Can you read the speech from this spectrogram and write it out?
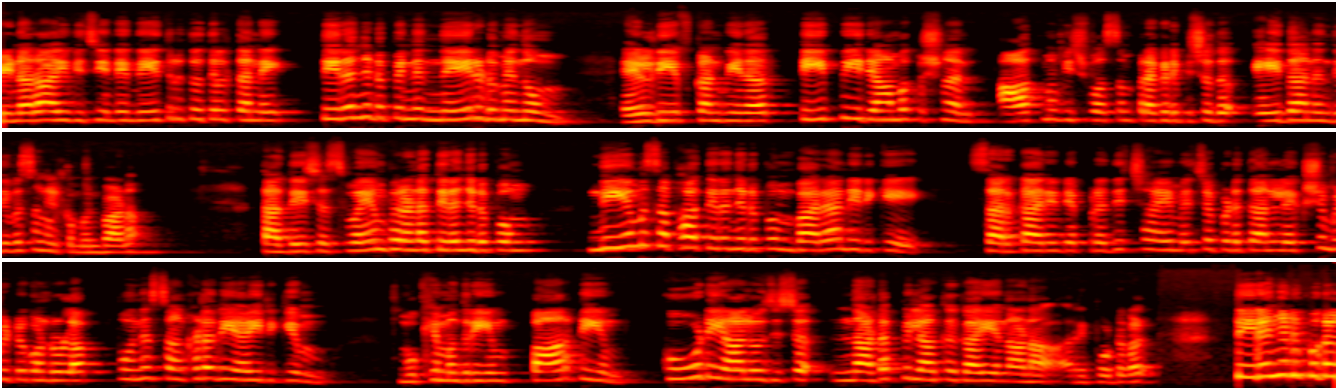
പിണറായി വിജയന്റെ നേതൃത്വത്തിൽ തന്നെ തിരഞ്ഞെടുപ്പിനെ നേരിടുമെന്നും L D F convener T P Ramakrishnan ആത്മവിശ്വാസം പ്രകടിപ്പിച്ചത് ഏതാനും ദിവസങ്ങൾക്ക് മുൻപാണ്. തദ്ദേശ സ്വയംഭരണ തിരഞ്ഞെടുപ്പും നിയമസഭാ തിരഞ്ഞെടുപ്പും വരാനിരിക്കെ സർക്കാരിന്റെ പ്രതിച്ഛായ മെച്ചപ്പെടുത്താൻ ലക്ഷ്യമിട്ടുകൊണ്ടുള്ള പുനഃസംഘടനയായിരിക്കും. മുഖ്യമന്ത്രിയും പാർട്ടിയും കൂടിയാലോചിച്ച് നടപ്പിലാക്കുക എന്നാണ് റിപ്പോർട്ടുകൾ. തിരഞ്ഞെടുപ്പുകൾ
